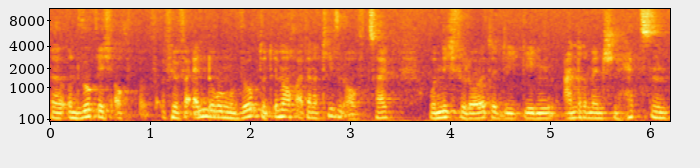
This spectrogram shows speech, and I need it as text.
äh, und wirklich auch für Veränderungen wirkt und immer auch Alternativen aufzeigt und nicht für Leute, die gegen andere Menschen hetzen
